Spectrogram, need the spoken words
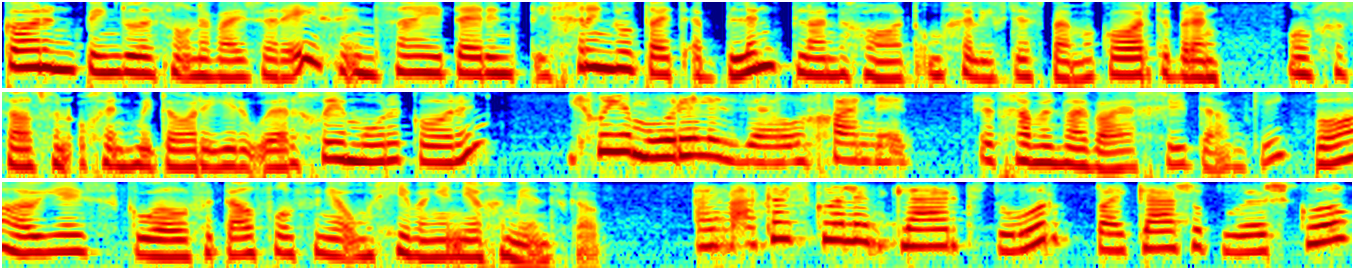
Karen Pendel is 'n onderwyseres en sy het tydens die Grendeltyd 'n blink plan gehad om geliefdes bymekaar te bring. Ons gesels vanoggend met haar hieroor. Goeiemôre Karen. Goeiemôre Lisel, gaan dit? Dit gaan met my baie goed, dankie. Waar hou jy skool? Vertel vir ons van jou omgewing en jou gemeenskap. Um, ek hou skool in Klerksdorp by Klersop Hoërskool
